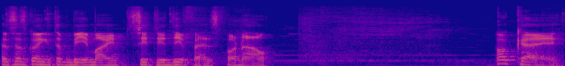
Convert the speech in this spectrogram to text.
This is going to be my city defense for now. Okay.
